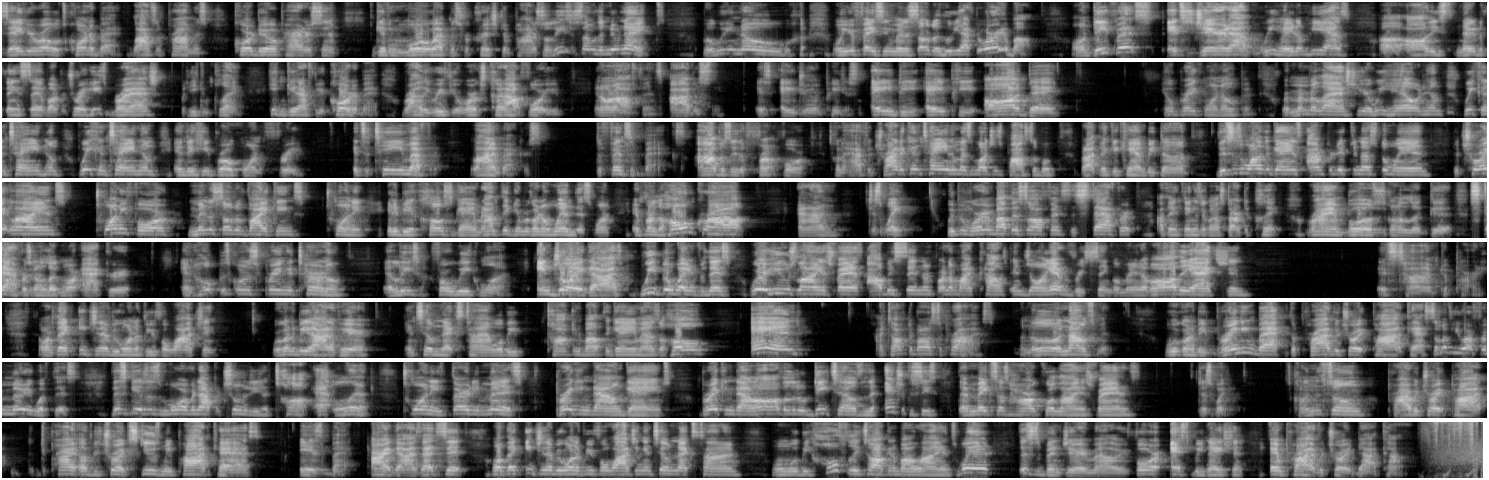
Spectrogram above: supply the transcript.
Xavier Rhodes, cornerback, lots of promise. Cordell Patterson giving more weapons for Christian Ponder. So these are some of the new names. But we know when you're facing Minnesota who you have to worry about. On defense, it's Jared Allen. We hate him. He has uh, all these negative things to say about Detroit. He's brash, but he can play. He can get after your quarterback. Riley Reiff, your work's cut out for you. And on offense, obviously, it's Adrian Peterson. A-D-A-P all day. He'll break one open. Remember last year, we held him, we contained him, we contained him, and then he broke one free. It's a team effort. Linebackers, defensive backs, obviously the front four is going to have to try to contain him as much as possible, but I think it can be done. This is one of the games I'm predicting us to win. Detroit Lions 24, Minnesota Vikings 20. It'll be a close game, but I'm thinking we're going to win this one in front of the home crowd. And I'm just wait. We've been worrying about this offense. The Stafford, I think things are going to start to click. Ryan Broyles is going to look good. Stafford's going to look more accurate. And hope is going to spring eternal, at least for week one. Enjoy it, guys. We've been waiting for this. We're huge Lions fans. I'll be sitting in front of my couch enjoying every single minute of all the action. It's time to party. I want to thank each and every one of you for watching. We're going to be out of here. Until next time, we'll be talking about the game as a whole. And I talked about a surprise, a little announcement. We're going to be bringing back the Pride Detroit podcast. Some of you are familiar with this. This gives us more of an opportunity to talk at length, 20, 30 minutes, breaking down games, breaking down all the little details and the intricacies that makes us hardcore Lions fans. Just wait. It's coming soon. Pride Detroit pod, Pride of Detroit, excuse me, podcast is back. All right, guys, that's it. I want to thank each and every one of you for watching. Until next time, when we'll be hopefully talking about Lions win. This has been Jerry Mallory for SB Nation and PrideDetroit.com.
